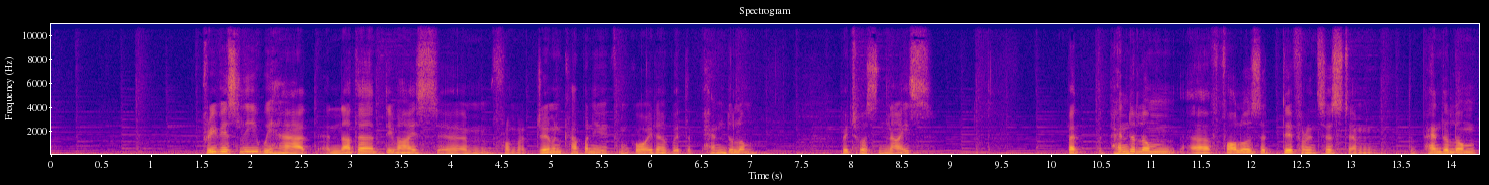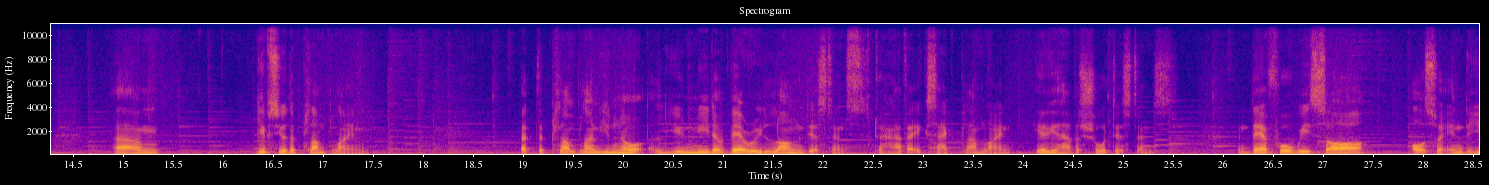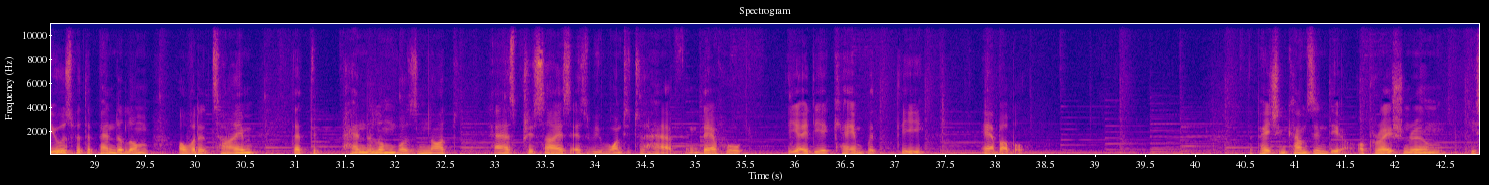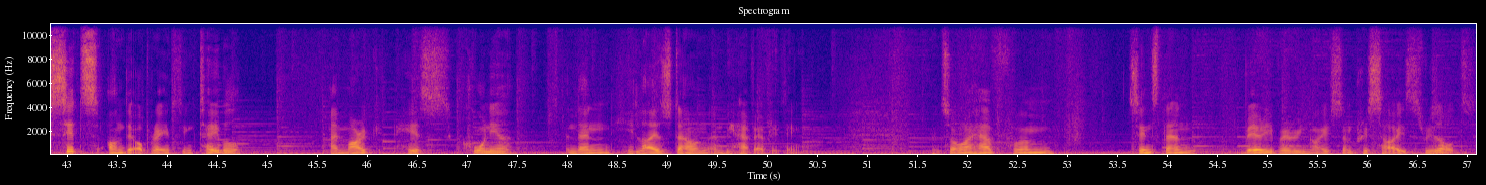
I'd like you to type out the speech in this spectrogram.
Previously we had another device um, from a German company, from Geuder, with the pendulum, which was nice. But the pendulum uh, follows a different system. The pendulum um, gives you the plumb line. But the plumb line, you know, you need a very long distance to have an exact plumb line. Here you have a short distance. And therefore we saw, also in the use with the pendulum over the time, that the pendulum was not as precise as we wanted to have and therefore the idea came with the air bubble. The patient comes in the operation room, he sits on the operating table, I mark his cornea and then he lies down and we have everything. And so I have um, since then very very nice and precise results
